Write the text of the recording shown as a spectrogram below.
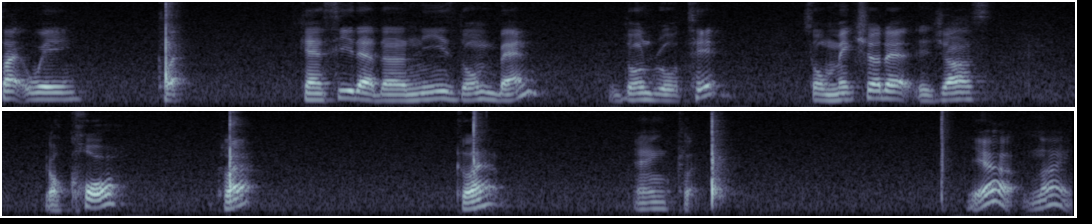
sideways, clap. You can see that the knees don't bend, don't rotate. So make sure that it's just your core, clap, clap, and clap. Yeah, nice.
